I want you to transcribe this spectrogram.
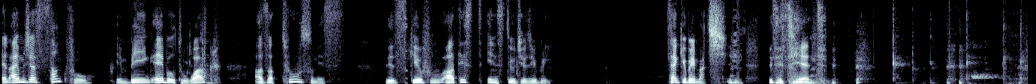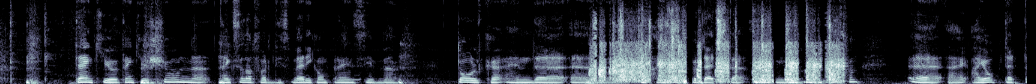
and I'm just thankful in being able to work as a toolsmith with skillful artists in Studio Ghibli. Thank you very much. this is the end. Thank you. Thank you, Shun. Uh, thanks a lot for this very comprehensive uh, talk and uh, uh, I hope that uh, I, I, hope that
